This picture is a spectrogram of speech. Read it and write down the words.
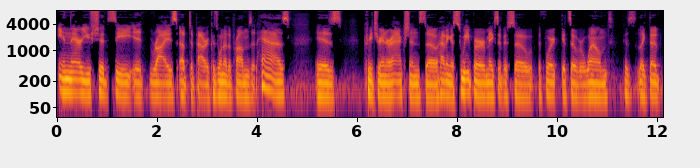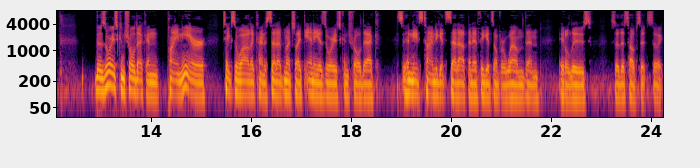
in there you should see it rise up to power because one of the problems it has is creature interaction. So having a sweeper makes it so before it gets overwhelmed because like the the Azorius control deck and Pioneer takes a while to kind of set up, much like any Azorius control deck. It needs time to get set up, and if it gets overwhelmed, then it'll lose. So this helps it so it,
